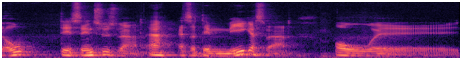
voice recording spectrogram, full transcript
Jo, det er sindssygt svært. Ja. Altså, det er mega svært. Og øh,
